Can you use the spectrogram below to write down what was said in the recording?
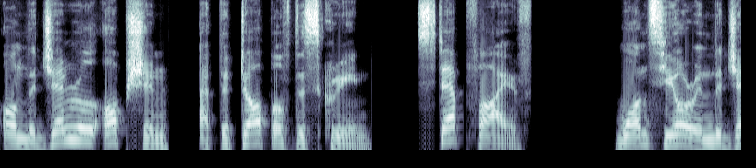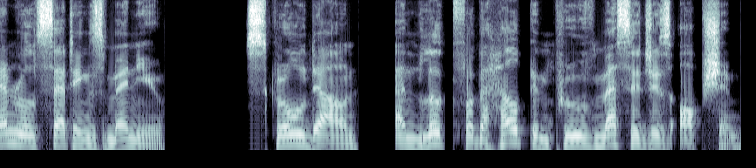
on the general option at the top of the screen. Step 5. Once you're in the general settings menu, scroll down and look for the Help Improve Messages option.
